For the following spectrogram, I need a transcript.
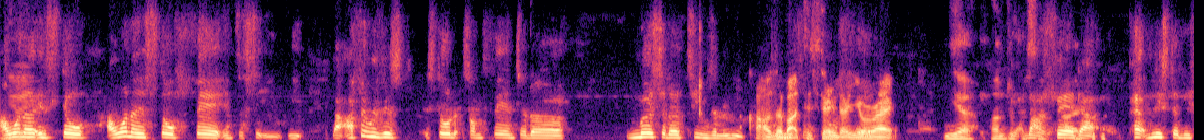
I Yeah, want to yeah. instill, I want to instill fear into City. We, like, I think we've inst- instilled some fear into the most of the teams in the league. I was about to say instill that you're right. yeah, hundred Yeah, that fear that Pep needs to be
